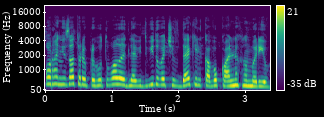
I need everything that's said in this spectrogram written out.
Організатори приготували для відвідувачів декілька вокальних номерів.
